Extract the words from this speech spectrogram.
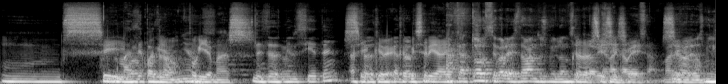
Mm, sí, Más de cuatro poquillo, años. un poquillo más. Desde 2007 hasta Sí, creo, creo que 2014. sería. A 14, vale, estaba en 2011 Claro, todavía sí, en sí, la cabeza. sí. Vale, Sí, vale, un poquillo,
